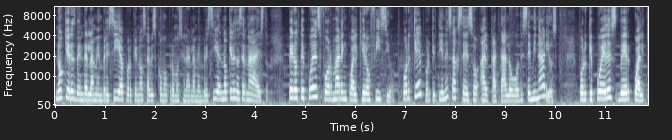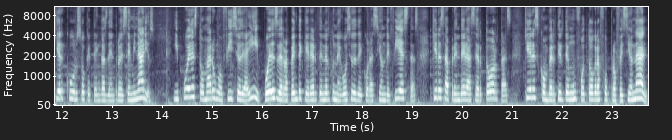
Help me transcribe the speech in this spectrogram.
No quieres vender la membresía porque no sabes cómo promocionar la membresía, no quieres hacer nada de esto, pero te puedes formar en cualquier oficio. ¿Por qué? Porque tienes acceso al catálogo de seminarios, porque puedes ver cualquier curso que tengas dentro de seminarios y puedes tomar un oficio de ahí, puedes de repente querer tener tu negocio de decoración de fiestas, quieres aprender a hacer tortas, quieres convertirte en un fotógrafo profesional,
